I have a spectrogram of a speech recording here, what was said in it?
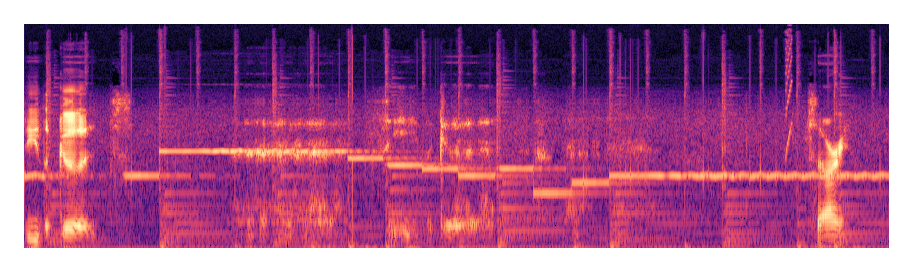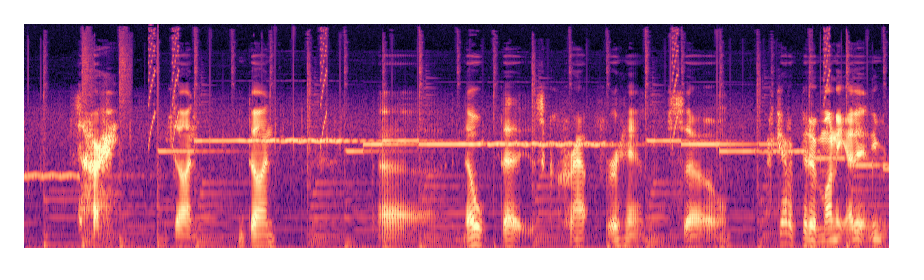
See the goods. See the goods. Sorry. Sorry. Done. Done. Uh, nope, that is crap for him. So, I got a bit of money. I didn't even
